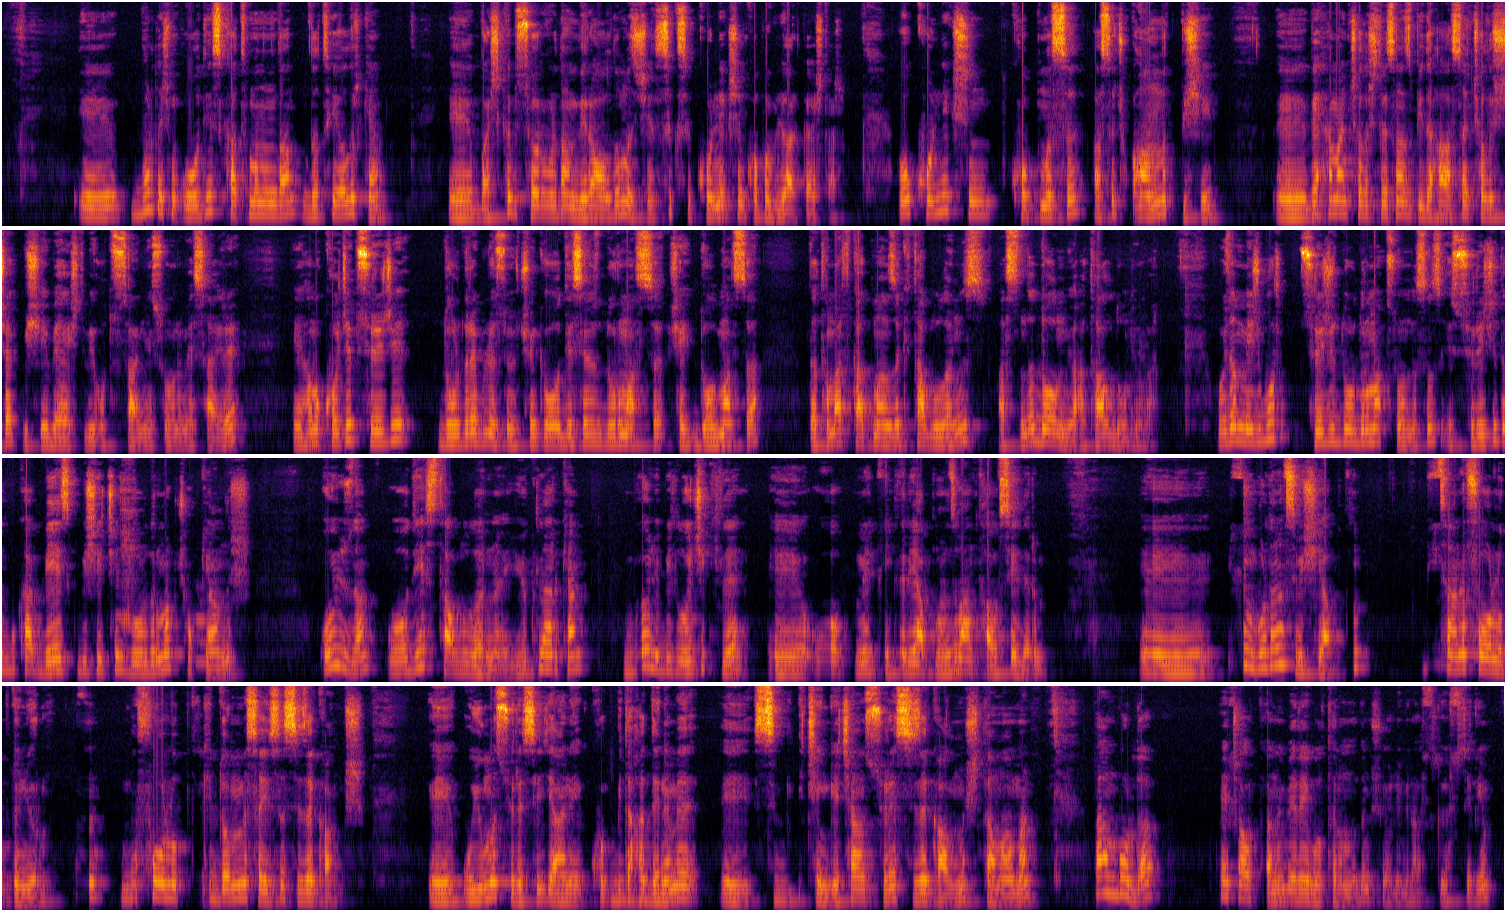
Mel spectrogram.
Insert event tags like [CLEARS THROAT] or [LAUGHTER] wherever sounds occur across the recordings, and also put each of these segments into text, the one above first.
E, burada şimdi ODS katmanından datayı alırken e, başka bir serverdan veri aldığımız için sık sık connection kopabiliyor arkadaşlar. O connection kopması aslında çok anlık bir şey. E, ve hemen çalıştırırsanız bir daha aslında çalışacak bir şey veya işte bir 30 saniye sonra vesaire. E, ama koca bir süreci durdurabiliyorsunuz. Çünkü ODS'iniz durmazsa, şey dolmazsa datamart katmanınızdaki tablolarınız aslında dolmuyor. Hatalı doluyorlar. O yüzden mecbur süreci durdurmak zorundasınız. E, süreci de bu kadar basic bir şey için durdurmak çok yanlış. O yüzden ODS tablolarını yüklerken böyle bir logikle e, o mappingleri yapmanızı ben tavsiye ederim. E, şimdi burada nasıl bir şey yaptım? Bir tane for loop dönüyorum. Bu for loop'taki dönme sayısı size kalmış. E, uyuma süresi yani bir daha deneme e, için geçen süre size kalmış tamamen. Ben burada 5-6 tane variable tanımladım. Şöyle biraz göstereyim.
